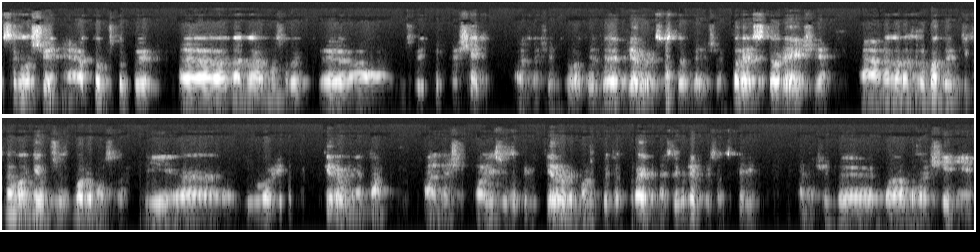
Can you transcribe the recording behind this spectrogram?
соглашения о том, чтобы надо мусор прекращать. Значит, вот, это первая составляющая. Вторая составляющая, надо разрабатывать технологии вообще сбора мусора и его либо там, значит, ну, если запакетировали, может быть, отправить на земле, пусть он скорее значит, по возвращении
